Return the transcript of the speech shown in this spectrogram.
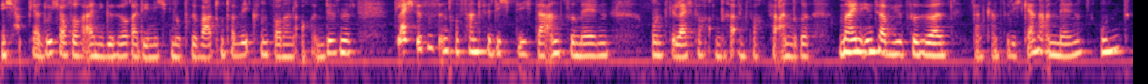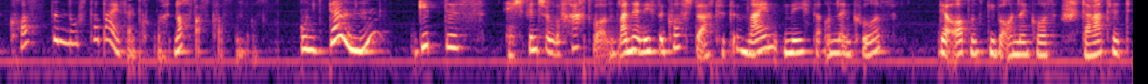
Ich habe ja durchaus auch einige Hörer, die nicht nur privat unterwegs sind, sondern auch im Business. Vielleicht ist es interessant für dich, dich da anzumelden und vielleicht auch andere einfach für andere mein Interview zu hören. Dann kannst du dich gerne anmelden und kostenlos dabei sein. Guck mal, noch was kostenlos. Und dann gibt es, ich bin schon gefragt worden, wann der nächste Kurs startet. Mein nächster Online-Kurs, der Ordnungsliebe Online-Kurs, startet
